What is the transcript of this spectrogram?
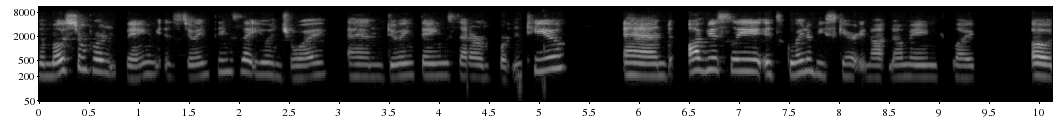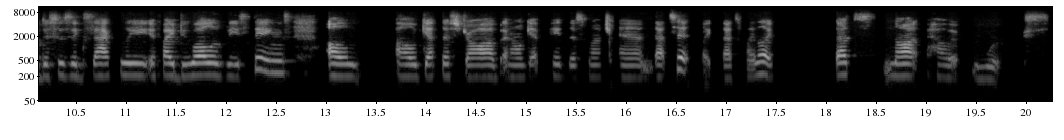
the most important thing is doing things that you enjoy and doing things that are important to you. And obviously, it's going to be scary not knowing, like, oh, this is exactly if I do all of these things, I'll I'll get this job and I'll get paid this much and that's it. Like that's my life. That's not how it works,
